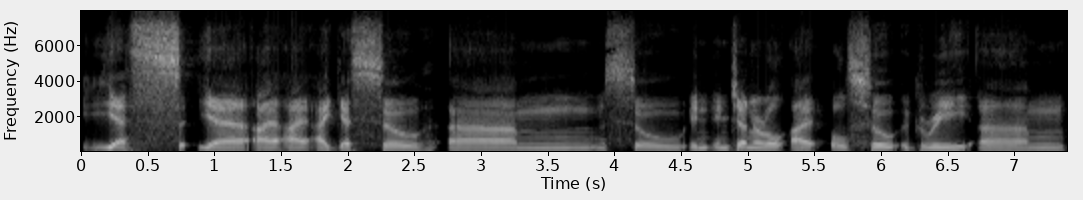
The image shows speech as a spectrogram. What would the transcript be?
Yes, yeah, I, I, I guess so. Um, so in, in general, I also agree. Um,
